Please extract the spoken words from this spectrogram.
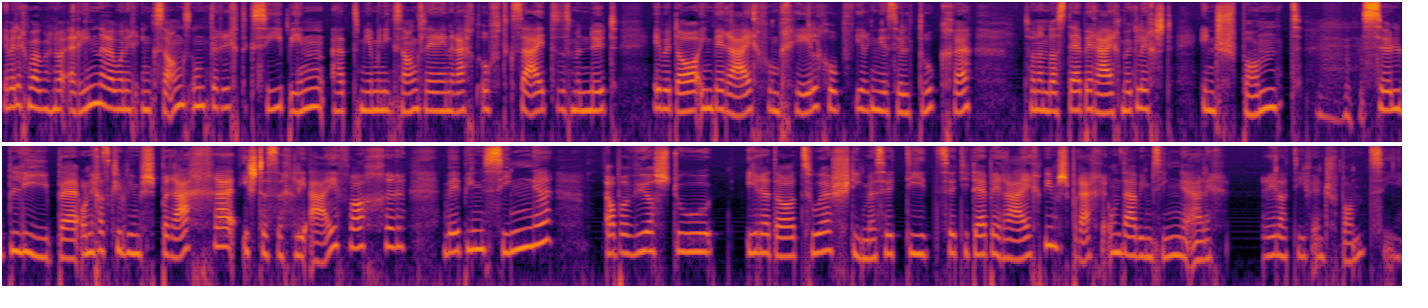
Ja, weil ich mag mich noch erinnern, als ich im Gesangsunterricht war, hat mir meine Gesangslehrerin recht oft gesagt, dass man nicht eben da im Bereich vom Kehlkopf irgendwie soll drücken sondern dass der Bereich möglichst entspannt soll bleiben. Und ich habe das Gefühl, beim Sprechen ist das ein bisschen einfacher wie beim Singen. Aber würdest du ihr da zustimmen? Sollte, sollte der Bereich beim Sprechen und auch beim Singen eigentlich relativ entspannt sein?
